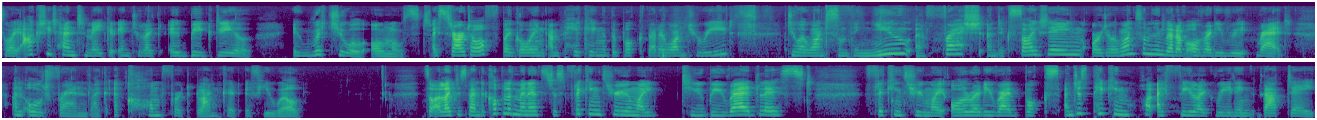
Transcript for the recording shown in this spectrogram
so I actually tend to make it into like a big deal, a ritual almost. I start off by going and picking the book that I want to read. Do I want something new and fresh and exciting, or do I want something that I've already re read? An old friend, like a comfort blanket, if you will. So I like to spend a couple of minutes just flicking through my to be read list, flicking through my already read books, and just picking what I feel like reading that day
